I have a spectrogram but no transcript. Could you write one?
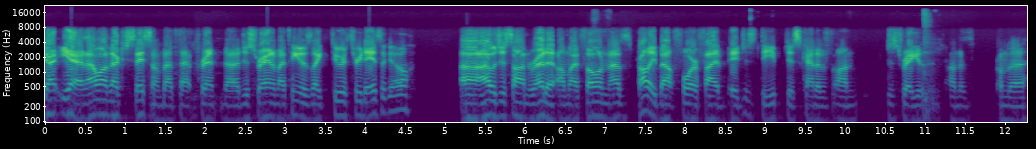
Yeah, and I wanted to actually say something about that print. Uh, just random. I think it was like two or three days ago. Uh, I was just on Reddit on my phone. And I was probably about four or five pages deep, just kind of on just regular on the from the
